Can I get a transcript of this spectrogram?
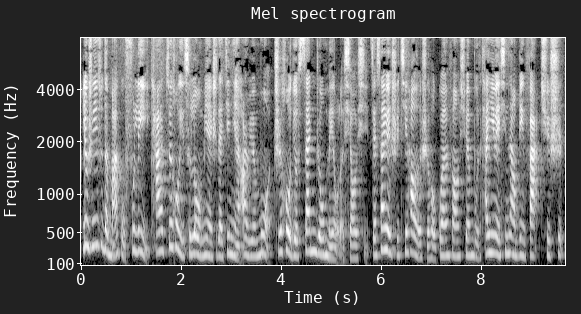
六十一岁的马古富利，他最后一次露面是在今年二月末之后就三周没有了消息，在三月十七号的时候，官方宣布他因为心脏病发去世。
